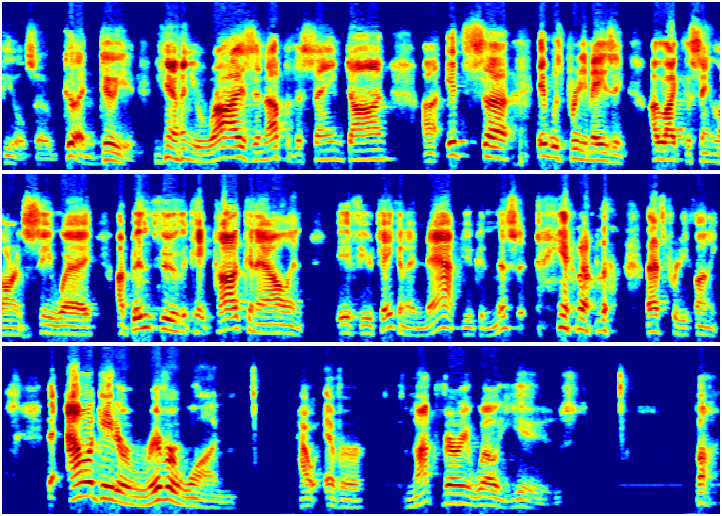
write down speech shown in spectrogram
feel so good, do you? You know, and you're rising up at the same time. Uh, it's uh, it was pretty amazing. I like the St. Lawrence Seaway. I've been through the Cape Cod Canal, and if you're taking a nap, you can miss it. you know, that's pretty funny. The Alligator River one however, is not very well used, but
